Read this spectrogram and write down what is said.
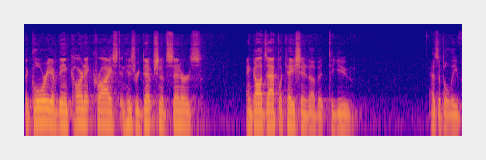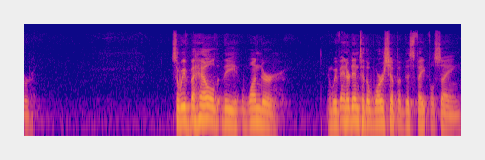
the glory of the incarnate Christ and his redemption of sinners and God's application of it to you as a believer. So we've beheld the wonder and we've entered into the worship of this faithful saying.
